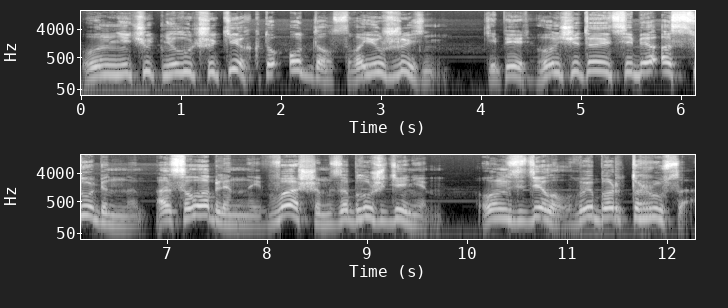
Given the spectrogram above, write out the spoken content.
Он ничуть не лучше тех, кто отдал свою жизнь. Теперь он считает себя особенным, ослабленный вашим заблуждением. Он сделал выбор труса.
